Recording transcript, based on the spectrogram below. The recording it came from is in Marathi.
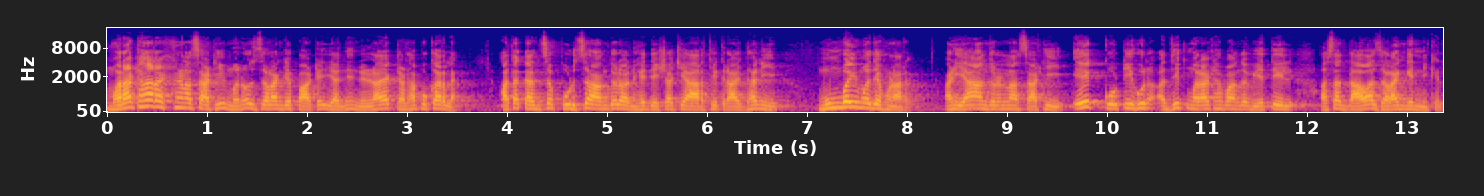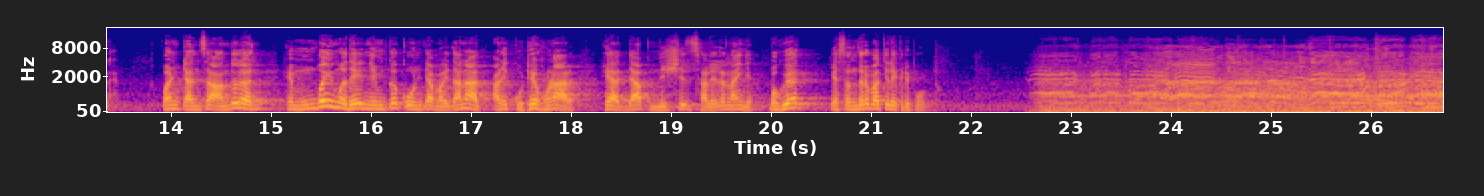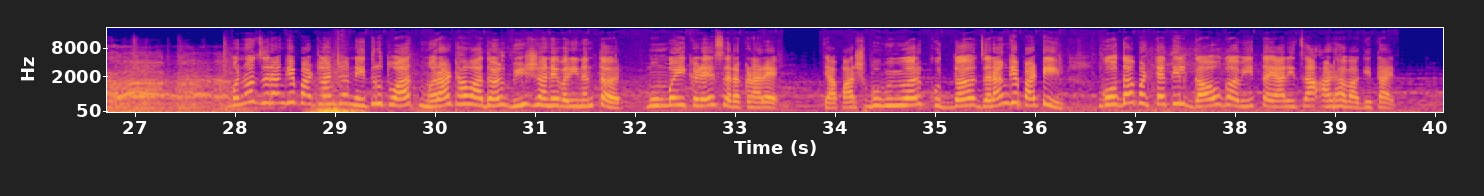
मराठा आरक्षणासाठी मनोज जरांगे पाटील यांनी निर्णायक लढा पुकारला आता त्यांचं पुढचं आंदोलन हे देशाची आर्थिक राजधानी मुंबईमध्ये होणार आहे. आणि या आंदोलनासाठी एक कोटीहून अधिक मराठा बांधव येतील असा दावा जरांगेंनी केला पण त्यांचं आंदोलन हे मुंबईमध्ये नेमकं कोणत्या मैदानात आणि कुठे होणार हे अद्याप निश्चित झालेलं नाही आहे बघूयात या संदर्भातील एक रिपोर्ट. मनोज जरांगे पाटलांच्या नेतृत्वात मराठा वादळ वीस जानेवारी नंतर मुंबईकडे सरकणार आहे. त्या पार्श्वभूमीवर खुद्द जरांगे पाटील गोदापट्ट्यातील गावोगावी तयारीचा आढावा घेत आहेत.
